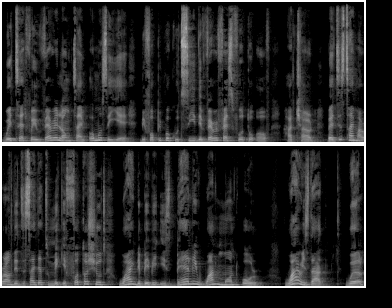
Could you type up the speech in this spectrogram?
waited for a very long time, almost a year, before people could see the very first photo of her child. But this time around, they decided to make a photo shoot while the baby is barely one month old. Why is that? Well,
